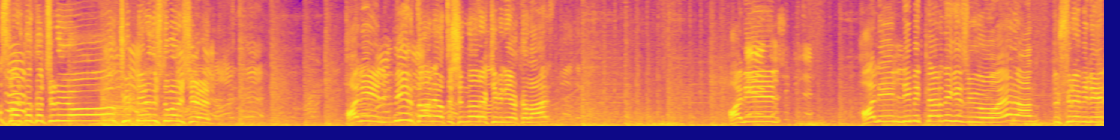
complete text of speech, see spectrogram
asfaltla kaçırıyor. Küpleri düştü Barış'ın. Halil bir tane atışında rakibini yakalar. Halil. Halil limitlerde geziyor. Her an düşürebilir.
